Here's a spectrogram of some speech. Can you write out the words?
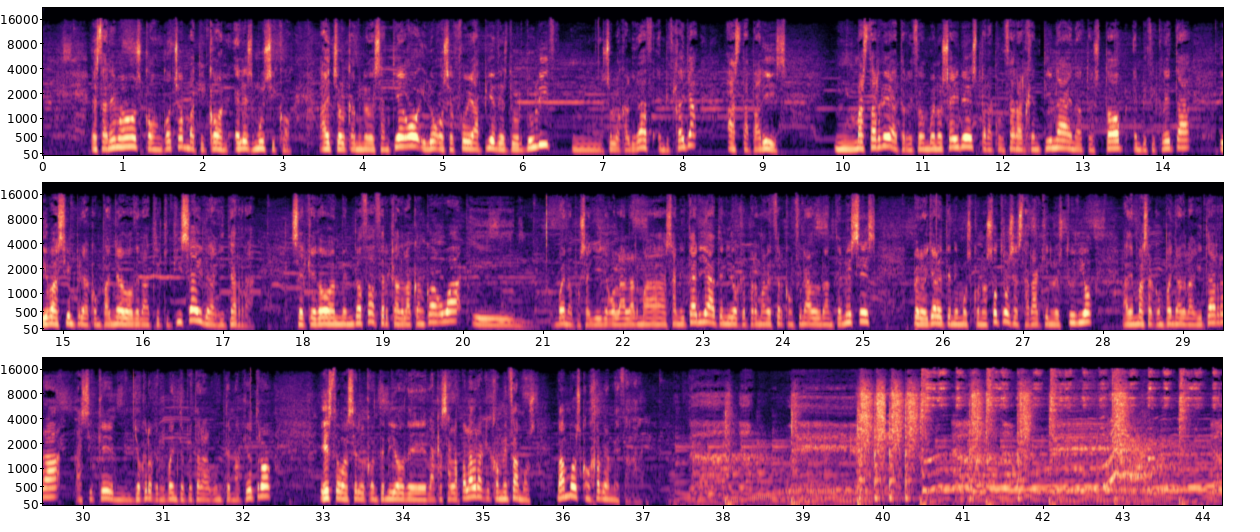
Estaremos con Gocho Baticón, él es músico, ha hecho el Camino de Santiago y luego se fue a pie desde Urduliz, mm, su localidad en Vizcaya, hasta París. Mm, Más tarde aterrizó en Buenos Aires para cruzar Argentina en autostop, en bicicleta, iba siempre acompañado de la triquitisa y de la guitarra. Se quedó en Mendoza, cerca de la Concagua, y bueno, pues allí llegó la alarma sanitaria, ha tenido que permanecer confinado durante meses, pero ya le tenemos con nosotros, estará aquí en el estudio, además acompaña de la guitarra, así que yo creo que nos va a interpretar algún tema que otro. Esto va a ser el contenido de La Casa de la Palabra que comenzamos. Vamos con Javier Mézaga.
